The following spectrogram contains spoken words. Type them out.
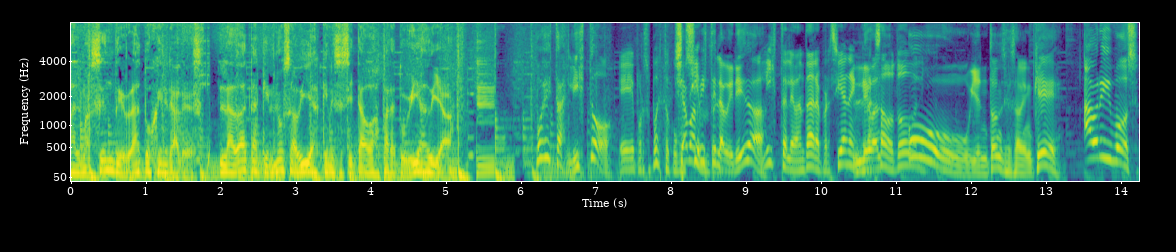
Almacén de datos generales. La data que no sabías que necesitabas para tu día a día. ¿Vos estás listo? Eh, por supuesto, como ¿Ya siempre. barriste la vereda? Listo, levantada la persiana, Levan- engrasado todo. Uy, entonces, ¿saben qué? Abrimos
